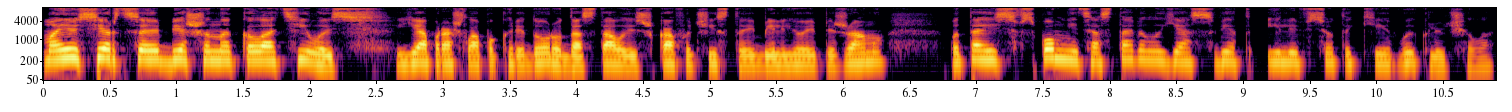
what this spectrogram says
Мое сердце бешено колотилось. Я прошла по коридору, достала из шкафа чистое белье и пижаму, пытаясь вспомнить, оставила я свет или все-таки выключила.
